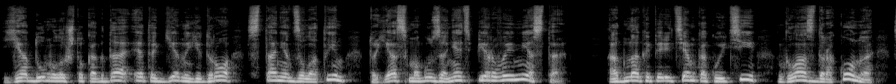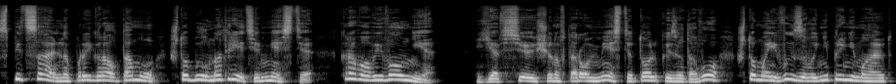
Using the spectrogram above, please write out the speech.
Я думала, что когда это геноядро станет золотым, то я смогу занять первое место. Однако перед тем, как уйти, глаз дракона специально проиграл тому, что был на третьем месте, кровавой волне. Я все еще на втором месте только из-за того, что мои вызовы не принимают.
